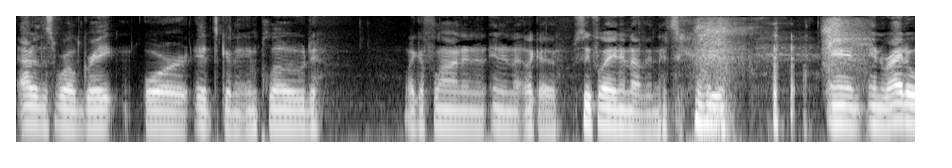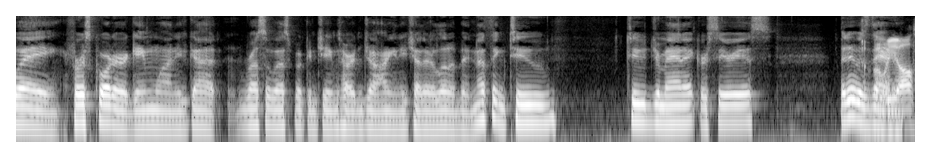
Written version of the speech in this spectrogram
out of this world great, or it's going to implode like a flan in, in like a souffle in an oven. It's and and right away, first quarter of game one, you've got Russell Westbrook and James Harden jogging each other a little bit. Nothing too too dramatic or serious, but it was there. We all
